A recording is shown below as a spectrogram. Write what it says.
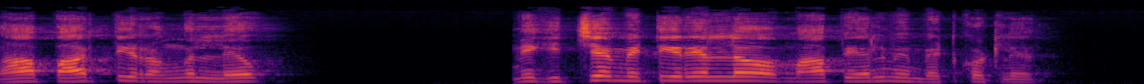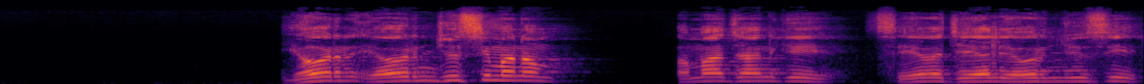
మా పార్టీ రంగులు లేవు. మీకు ఇచ్చే మెటీరియల్లో మా పేర్లు మేము పెట్టుకోవట్లేదు. ఎవరిని ఎవరిని చూసి మనం సమాజానికి సేవ చేయాలి ఎవరిని చూసి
